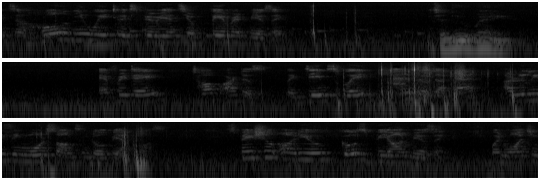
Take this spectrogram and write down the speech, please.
It's a whole new way to experience your favorite music. It's a new way. Every day, top artists like James Blake and Doja Cat are releasing more songs in Dolby Atmos. Spatial audio goes beyond music. When watching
